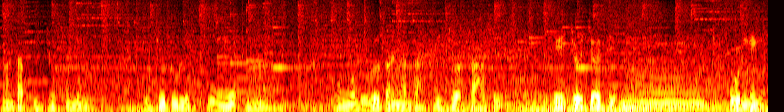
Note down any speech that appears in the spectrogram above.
Mantap hijau kuning. Hijau dulu ungu hmm. ungu dulu ternyata hijau tasik hijau jadi hmm, kuning.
